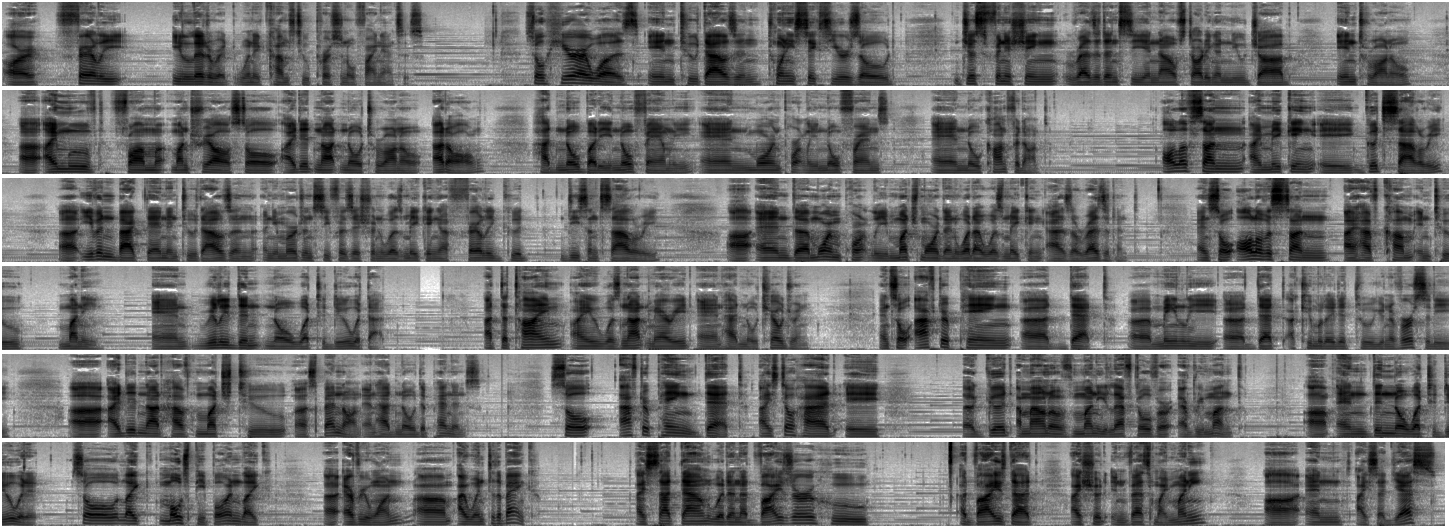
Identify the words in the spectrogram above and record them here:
are fairly illiterate when it comes to personal finances. So here I was in 2000, 26 years old, just finishing residency and now starting a new job in Toronto. Uh, I moved from Montreal, so I did not know Toronto at all, had nobody, no family, and more importantly, no friends and no confidant all of a sudden I'm making a good salary. Uh, even back then in 2000, an emergency physician was making a fairly good, decent salary. Uh, and uh, more importantly, much more than what I was making as a resident. And so all of a sudden, I have come into money and really didn't know what to do with that. At the time, I was not married and had no children. And so after paying uh, debt uh, mainly uh, debt accumulated through university, uh, I did not have much to uh, spend on and had no dependents. So after paying debt, I still had a a good amount of money left over every month, uh, and didn't know what to do with it. So, like most people, and like uh, everyone, um, I went to the bank. I sat down with an advisor who advised that I should invest my money, uh, and I said yes.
